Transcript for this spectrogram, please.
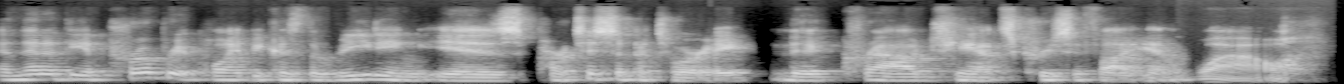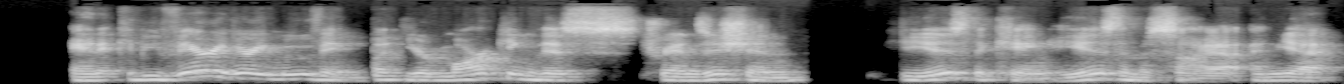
And then at the appropriate point, because the reading is participatory, the crowd chants, Crucify him. Wow. And it can be very, very moving, but you're marking this transition. He is the king, he is the Messiah. And yet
